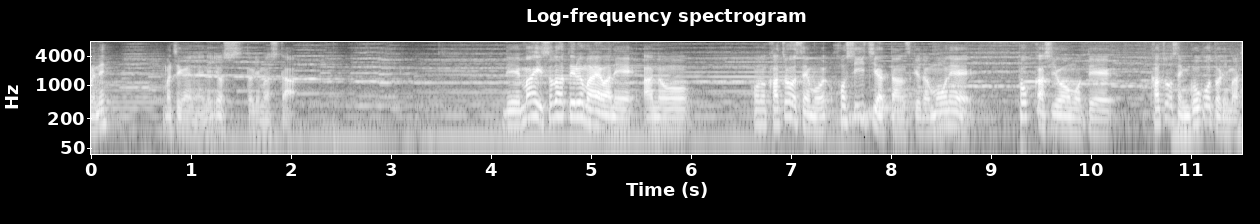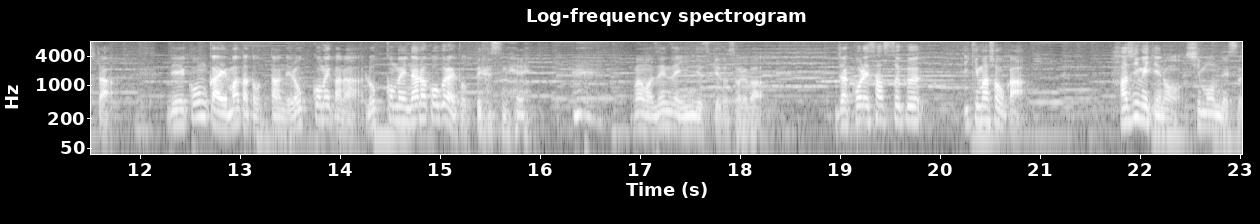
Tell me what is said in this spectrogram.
れね、間違いないね。よし、取りました。で、前育てる前はね、あの、この課長線も星1やったんですけど、もうね、特化しよう思って、課長線5個取りました。で、今回また取ったんで6個目かな。6個目7個ぐらい取ってるですね。まあまあ全然いいんですけど、それは。じゃあこれ早速いきましょうか。初めての指紋です。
